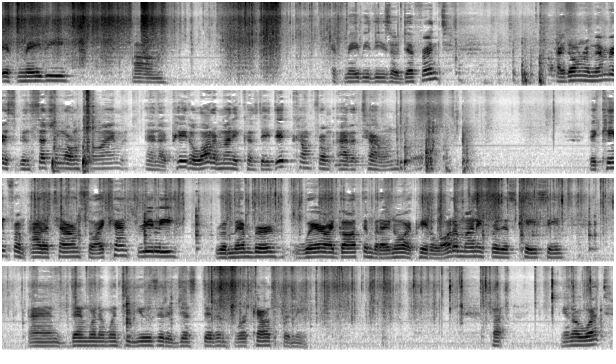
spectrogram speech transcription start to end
if maybe, um, if maybe these are different. I don't remember. It's been such a long time, and I paid a lot of money because they did come from out of town. They came from out of town, so I can't really remember where I got them, but I know I paid a lot of money for this casing. And then when I went to use it, it just didn't work out for me. But, you know what?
